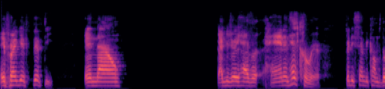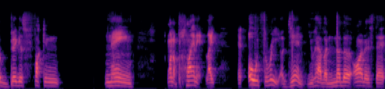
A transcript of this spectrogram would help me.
they bring in 50, and now Dr. Dre has a hand in his career. 50 Cent becomes the biggest fucking name on a planet. Like in 03, again, you have another artist that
